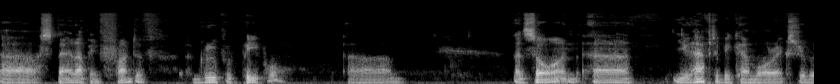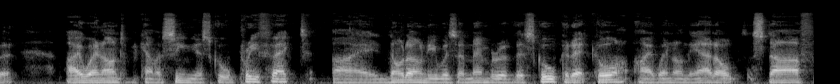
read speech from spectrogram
uh, stand up in front of a group of people, um, and so on, uh, you have to become more extrovert. I went on to become a senior school prefect. I not only was a member of the school cadet corps, I went on the adult staff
